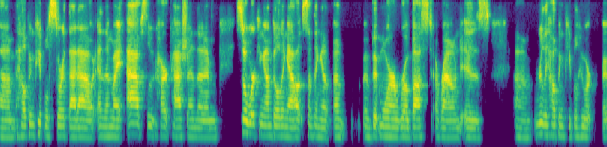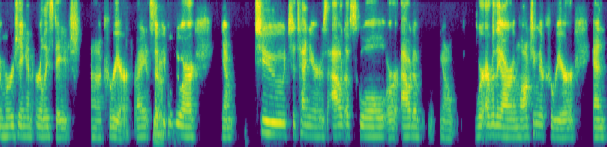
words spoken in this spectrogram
Um, helping people sort that out. And then my absolute heart passion that I'm still working on building out something a, a, a bit more robust around is um, really helping people who are emerging in early stage uh, career, right? So yeah. people who are, you know, two to 10 years out of school or out of, you know, wherever they are and launching their career and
